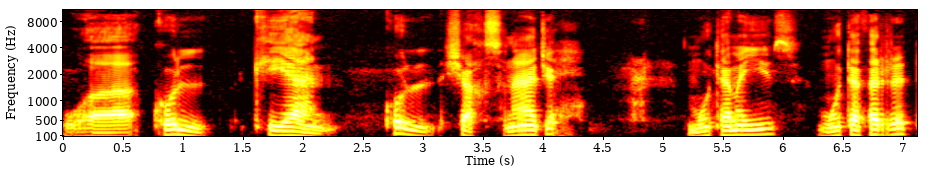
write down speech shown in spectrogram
وكل كيان كل شخص ناجح متميز متفرد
